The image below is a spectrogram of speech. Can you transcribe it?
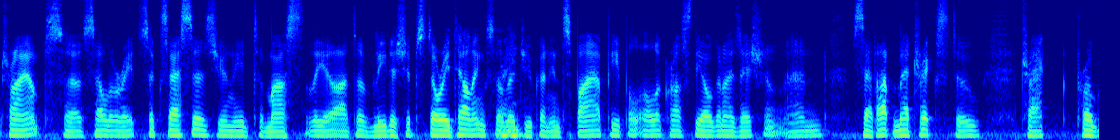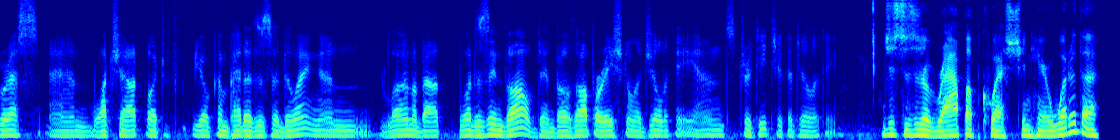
triumphs, uh, celebrate successes. You need to master the art of leadership storytelling so right. that you can inspire people all across the organization and set up metrics to track progress and watch out what your competitors are doing and learn about what is involved in both operational agility and strategic agility. Just as a wrap up question here, what are the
